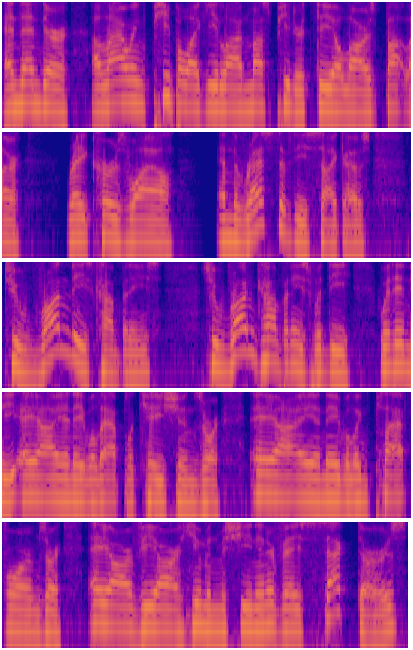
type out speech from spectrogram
And then they're allowing people like Elon Musk, Peter Thiel, Lars Buttler, Ray Kurzweil, and the rest of these psychos to run these companies to run companies with the within the AI enabled applications or AI enabling platforms or AR VR human machine interface sectors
